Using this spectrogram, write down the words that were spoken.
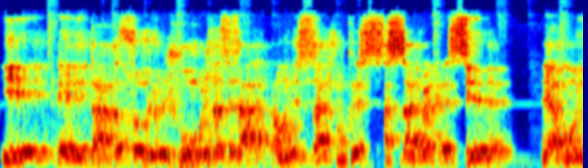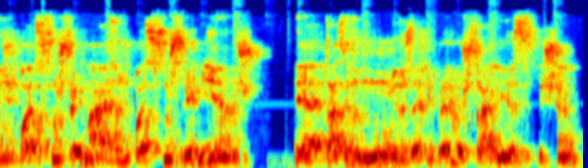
e ele trata sobre os rumos da cidade, para onde a cidade, vão crescer, a cidade vai crescer, é, onde pode se construir mais, onde pode se construir menos. É, trazendo números aqui para ilustrar isso, Cristiano,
